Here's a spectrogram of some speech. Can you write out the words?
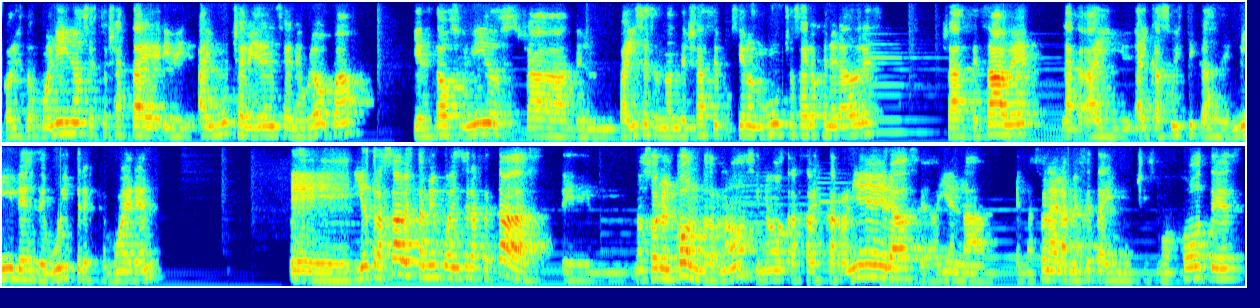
con estos molinos, esto ya está, eh, hay mucha evidencia en Europa y en Estados Unidos, ya en países en donde ya se pusieron muchos aerogeneradores, ya se sabe, hay, hay casuísticas de miles de buitres que mueren eh, y otras aves también pueden ser afectadas, eh, no solo el cóndor, ¿no? sino otras aves carroñeras, eh, ahí en la, en la, zona de la meseta hay muchísimos jotes,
